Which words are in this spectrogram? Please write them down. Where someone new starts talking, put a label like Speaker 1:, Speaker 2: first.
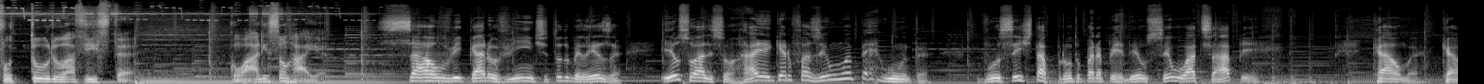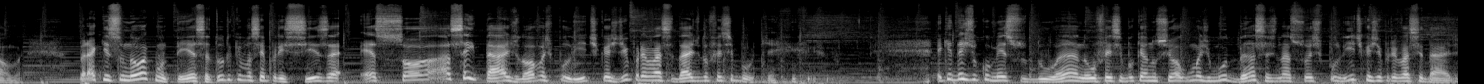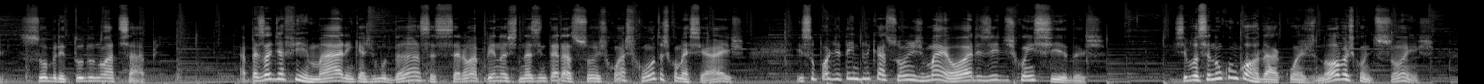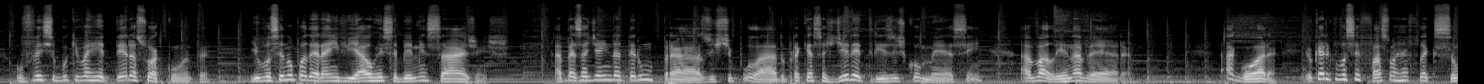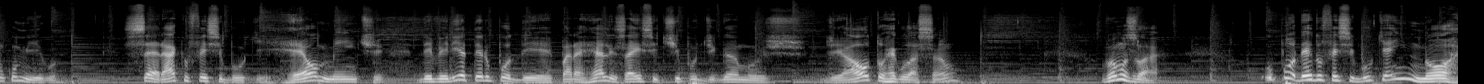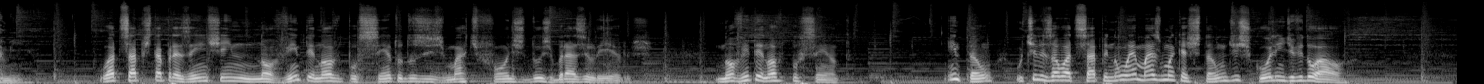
Speaker 1: Futuro à Vista, com Alisson Raia.
Speaker 2: Salve, caro ouvinte, tudo beleza? Eu sou Alisson Raia e quero fazer uma pergunta. Você está pronto para perder o seu WhatsApp? calma, calma. Para que isso não aconteça, tudo que você precisa é só aceitar as novas políticas de privacidade do Facebook. é que desde o começo do ano o Facebook anunciou algumas mudanças nas suas políticas de privacidade, sobretudo no WhatsApp. Apesar de afirmarem que as mudanças serão apenas nas interações com as contas comerciais, isso pode ter implicações maiores e desconhecidas. Se você não concordar com as novas condições, o Facebook vai reter a sua conta e você não poderá enviar ou receber mensagens, apesar de ainda ter um prazo estipulado para que essas diretrizes comecem a valer na Vera. Agora, eu quero que você faça uma reflexão comigo. Será que o Facebook realmente deveria ter o poder para realizar esse tipo, digamos, de autorregulação? Vamos lá. O poder do Facebook é enorme, o WhatsApp está presente em 99% dos smartphones dos brasileiros. 99%. Então, utilizar o WhatsApp não é mais uma questão de escolha individual.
